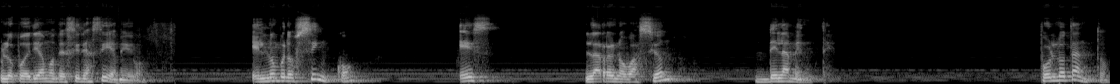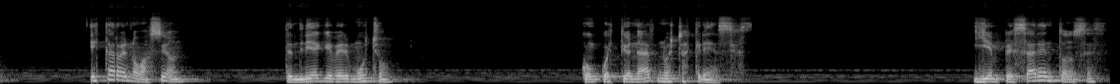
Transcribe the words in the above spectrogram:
Lo podríamos decir así, amigo. El número 5 es la renovación de la mente. Por lo tanto, esta renovación tendría que ver mucho con cuestionar nuestras creencias y empezar entonces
